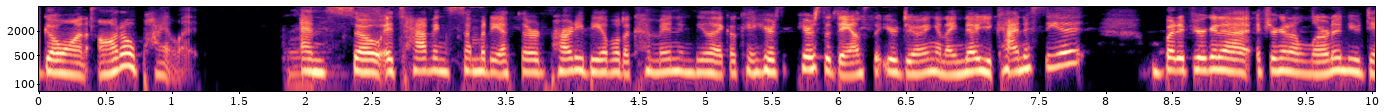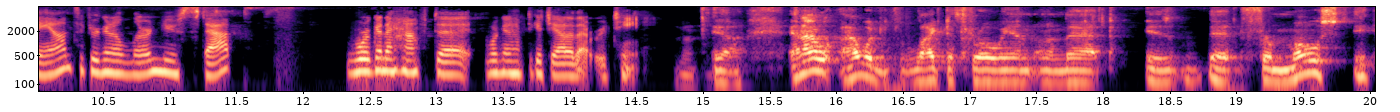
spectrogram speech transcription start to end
go on autopilot. Right. And so it's having somebody, a third party, be able to come in and be like, okay, here's here's the dance that you're doing, and I know you kind of see it, but if you're gonna if you're gonna learn a new dance, if you're gonna learn new steps, we're gonna have to we're gonna have to get you out of that routine. Yeah, and I I would like to throw in on that is that for most it,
